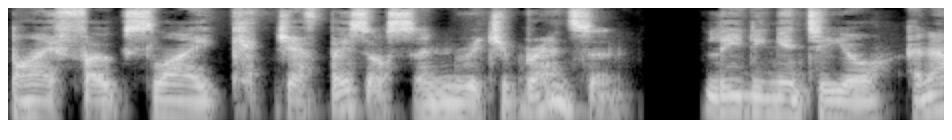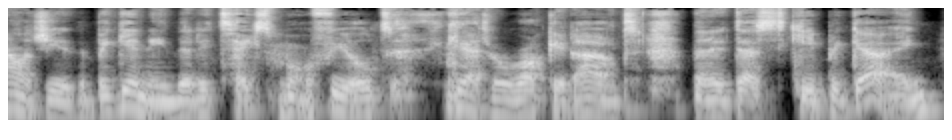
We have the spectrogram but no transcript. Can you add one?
by folks like Jeff Bezos and Richard Branson, leading into your analogy at the beginning that it takes more fuel to get a rocket out than it does to keep it going.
